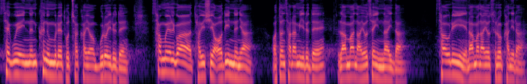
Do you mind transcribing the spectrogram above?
세구에 있는 큰 우물에 도착하여 물어 이르되 사무엘과 다윗이 어디 있느냐 어떤 사람이 이르되 라마 나요스에 있나이다. 사울이 라마 나요스로 가니라.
